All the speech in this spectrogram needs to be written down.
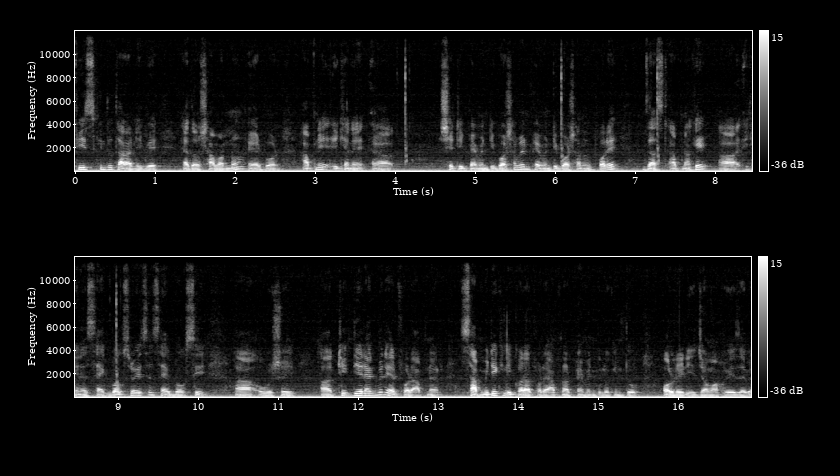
ফিস কিন্তু তারা নিবে এত সামান্য। এরপর আপনি এখানে সেটি পেমেন্টটি বসাবেন। পেমেন্টটি বসানোর পরে জাস্ট আপনাকে এখানে স্যাক বক্স রয়েছে। স্যাক বক্সে অবশ্যই ঠিক দিয়ে রাখবেন। এরপর আপনার সাবমিটে ক্লিক করার পরে আপনার পেমেন্টগুলো কিন্তু অলরেডি জমা হয়ে যাবে।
